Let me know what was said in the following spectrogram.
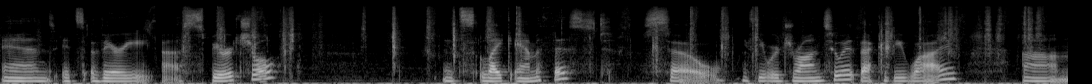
and it's a very uh, spiritual. It's like amethyst. So if you were drawn to it, that could be why. Um,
